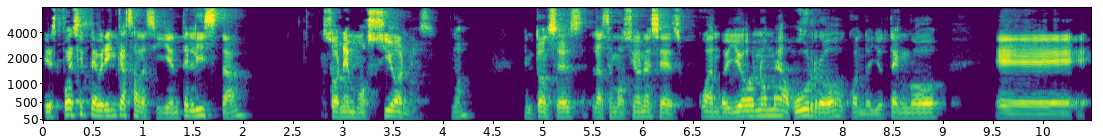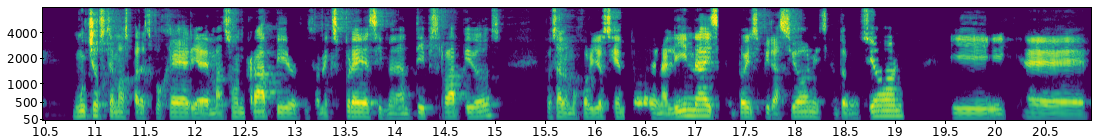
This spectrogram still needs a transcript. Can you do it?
Después, si te brincas a la siguiente lista, son emociones, ¿no? Entonces, las emociones es cuando yo no me aburro, cuando yo tengo eh, muchos temas para escoger y además son rápidos y son express y me dan tips rápidos, pues a lo mejor yo siento adrenalina y siento inspiración y siento emoción y eh,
